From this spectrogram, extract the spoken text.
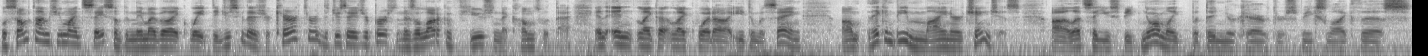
well, sometimes you might say something. They might be like, "Wait, did you say that as your character? did you say as your person?" There's a lot of confusion that comes with that, and and like uh, like what uh, Ethan was saying, um, they can be minor changes. Uh, let's say you speak normally, but then your character speaks like this.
